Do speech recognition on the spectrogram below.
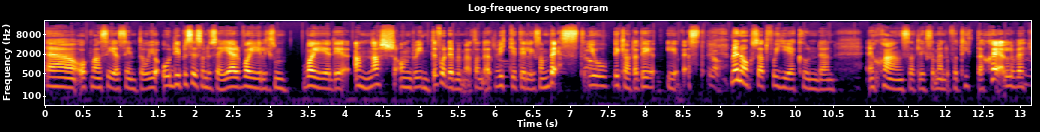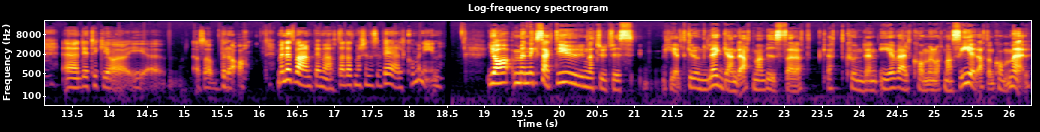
Eh, och man ses inte. Och, jag, och det är precis som du säger, vad är, liksom, vad är det annars om du inte får det bemötandet? Vilket är liksom bäst? Jo, det är klart att det är bäst. Men också att få ge kunden en chans att liksom ändå få titta själv. Eh, det tycker jag är alltså, bra. Men ett varmt bemötande, att man känner sig välkommen in. Ja, men exakt. Det är ju naturligtvis helt grundläggande att man visar att, att kunden är välkommen och att man ser att de kommer.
